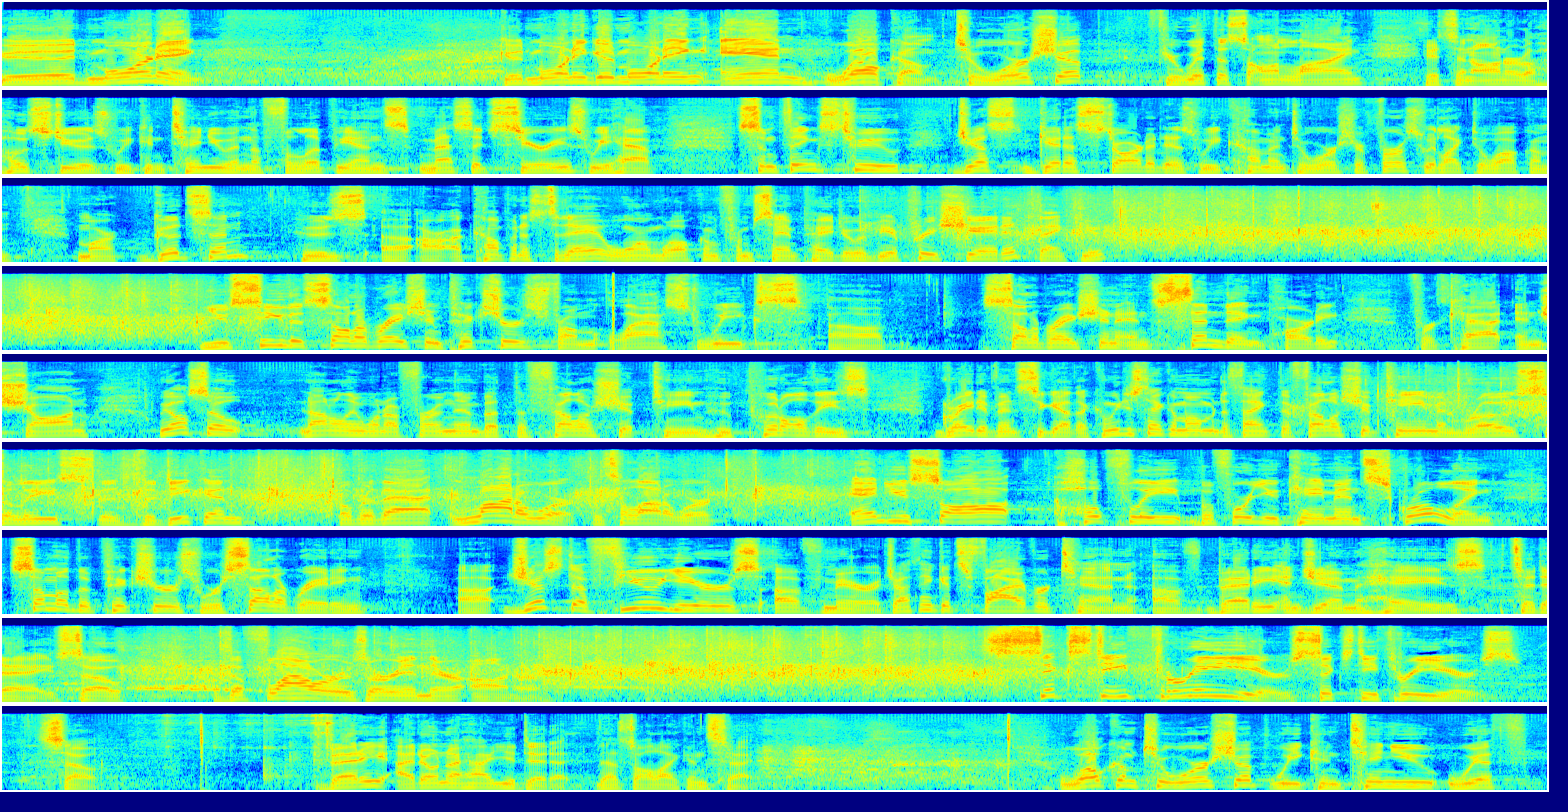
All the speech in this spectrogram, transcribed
Good morning. Good morning, good morning, and welcome to worship. If you're with us online, it's an honor to host you as we continue in the Philippians message series. We have some things to just get us started as we come into worship. First, we'd like to welcome Mark Goodson, who's uh, our accompanist today. A warm welcome from San Pedro would be appreciated. Thank you. You see the celebration pictures from last week's uh, celebration and sending party for Kat and Sean. We also not only want to affirm them, but the fellowship team who put all these great events together. Can we just take a moment to thank the fellowship team and Rose Solis, the, the deacon, over that? A lot of work. It's a lot of work. And you saw, hopefully, before you came in, scrolling, some of the pictures we're celebrating. Uh, just a few years of marriage. I think it's five or ten of Betty and Jim Hayes today. So the flowers are in their honor. 63 years, 63 years. So, Betty, I don't know how you did it. That's all I can say. Welcome to worship. We continue with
